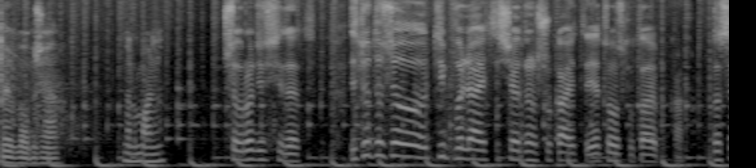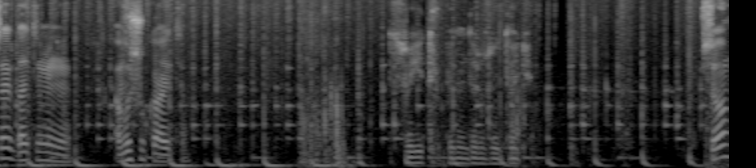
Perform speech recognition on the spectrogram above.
Бив бомжа. Нормально. Все, вроді всі дати. Де тут усе тип валяється, ще один шукайте, я того слутаю пока. За сейф дайте мені. А ви шукайте. Свої трупи треба розлутати. Все,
